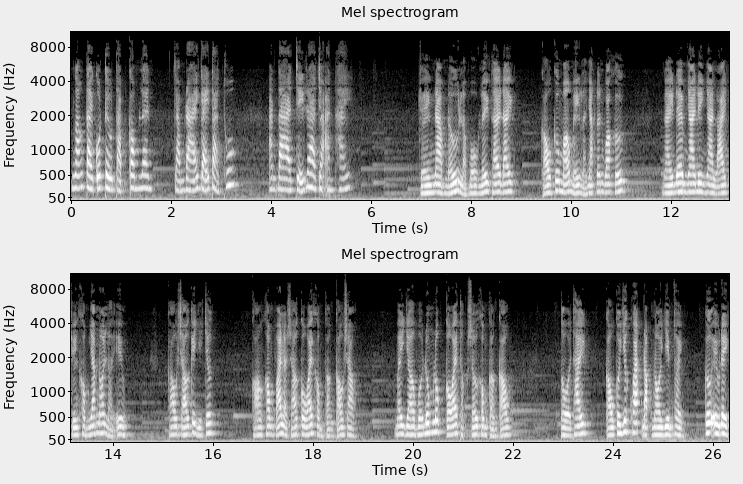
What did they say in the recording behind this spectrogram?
Ngón tay của tiêu tập cong lên chậm rãi gãy tàn thuốc. Anh ta chỉ ra cho anh thấy. Chuyện nam nữ là vô lý thế đây cậu cứ mở miệng là nhắc đến quá khứ. Ngày đêm nhai đi nhai lại chuyện không dám nói lời yêu. Cậu sợ cái gì chứ? Còn không phải là sợ cô ấy không cần cậu sao? Bây giờ vừa đúng lúc cô ấy thật sự không cần cậu. Tôi thấy cậu cứ dứt khoát đập nồi diêm thuyền. Cứ yêu đi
